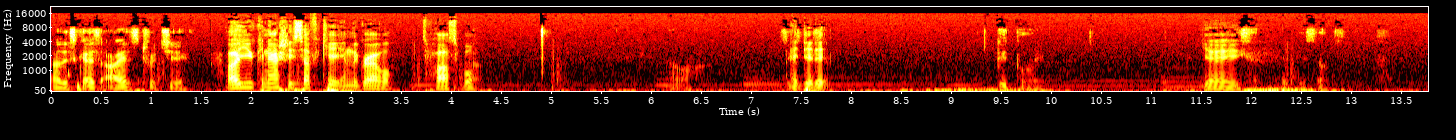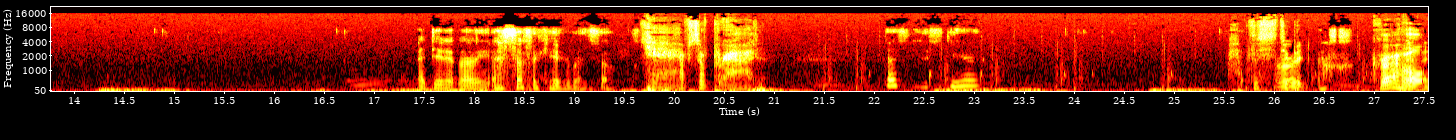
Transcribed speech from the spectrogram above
Oh, this guy's eyes twitchy. Oh, you can actually suffocate in the gravel. It's possible. Oh. oh I did it. Good boy. Yay. Suffocated yourself. I did it, mommy. I suffocated myself. Yeah, I'm so proud. That's nice, dear. Ah, this I'm stupid gravel.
